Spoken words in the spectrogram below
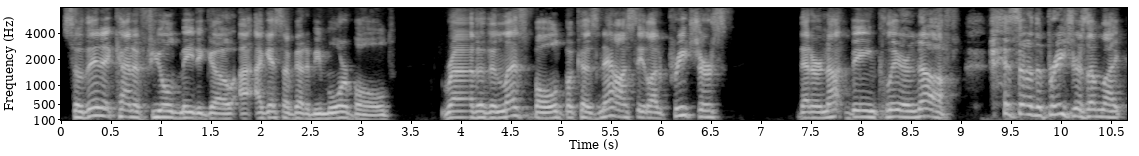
So then it kind of fueled me to go, I, I guess I've got to be more bold rather than less bold because now I see a lot of preachers that are not being clear enough. Some of the preachers, I'm like,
